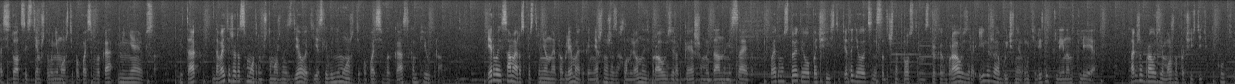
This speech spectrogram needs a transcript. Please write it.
а ситуации с тем, что вы не можете попасть в ВК, меняются. Итак, давайте же рассмотрим, что можно сделать, если вы не можете попасть в ВК с компьютера. Первая и самая распространенная проблема это, конечно же, захламленность браузера кэшем и данными сайтов, поэтому стоит его почистить. Это делается достаточно просто в настройках браузера или же обычной утилиты Clean and Clear. Также в браузере можно почистить куки.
